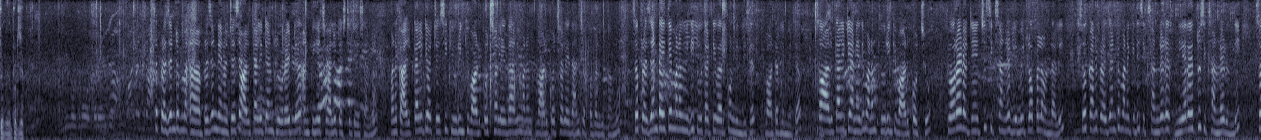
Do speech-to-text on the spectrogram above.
చెప్పు ఇప్పుడు చెప్పు. సో ప్రజెంట్ ప్రజెంట్ నేను వచ్చేసి alkalinity and chlorite and P H value test చేశాను. మనకు ఆల్కాలిటీ వచ్చేసి క్యూరింగ్కి వాడుకోవచ్చా లేదా అని మనం వాడుకోవచ్చా లేదా అని చెప్పగలుగుతాము. సో ప్రజెంట్ అయితే మనం ఇది టూ థర్టీ వరకు ఉండింది sir water limit. So alkalinity అనేది మనం క్యూరింగ్కి వాడుకోవచ్చు. క్లోరైడ్ వచ్చి సిక్స్ హండ్రెడ్ లిమిట్ లోపల ఉండాలి. సో కానీ ప్రజెంట్ మనకి ఇది six hundred near to six hundred ఉంది. సో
